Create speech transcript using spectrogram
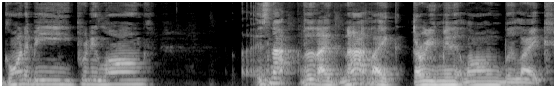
going to be pretty long. It's not like not like 30 minute long, but like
